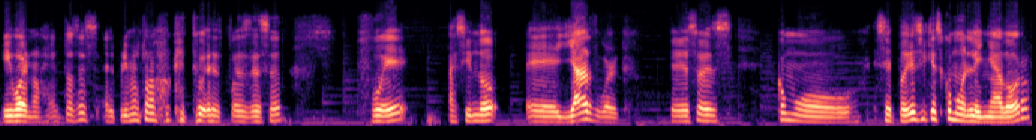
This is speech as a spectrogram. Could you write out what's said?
y bueno, entonces el primer trabajo que tuve después de eso fue haciendo eh, yard work. Eso es como, se podría decir que es como leñador.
